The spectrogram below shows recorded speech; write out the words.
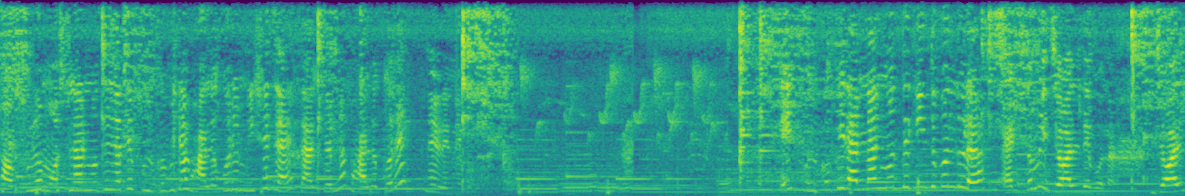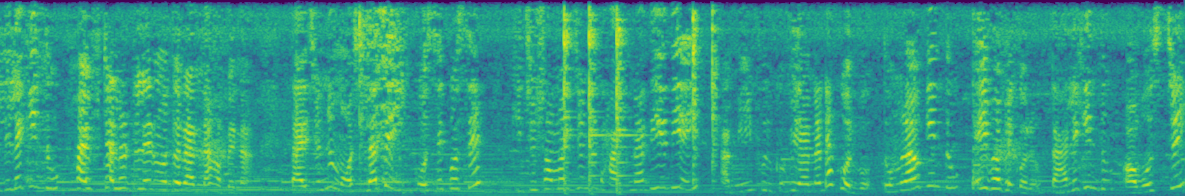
সবগুলো মশলার মধ্যে যাতে ফুলকপিটা ভালো করে মিশে যায়, তার জন্য ভালো করে নেড়ে নেব। এই ফুলকপি রান্নার মধ্যে কিন্তু বন্ধুরা একদমই জল দেব না। জল দিলে কিন্তু ফাইভ স্টার হোটেলের মতো রান্না হবে না। তাই জন্য মশলাতেই কষে কষে কিছু সময়ের জন্য ঢাকনা দিয়ে দিয়েই আমি এই ফুলকপি রান্নাটা করব। তোমরাও কিন্তু এইভাবে করো। তাহলে কিন্তু অবশ্যই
